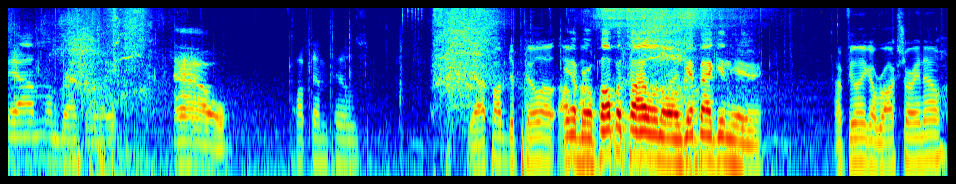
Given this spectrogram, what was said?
Yeah, I'm on Brad right. Ow. Pop them pills. Yeah, I popped a pill. I'll- Yeah, I'm- bro, I'm- pop a Tylenol and get back in here. I'm feeling like a rock star right now.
